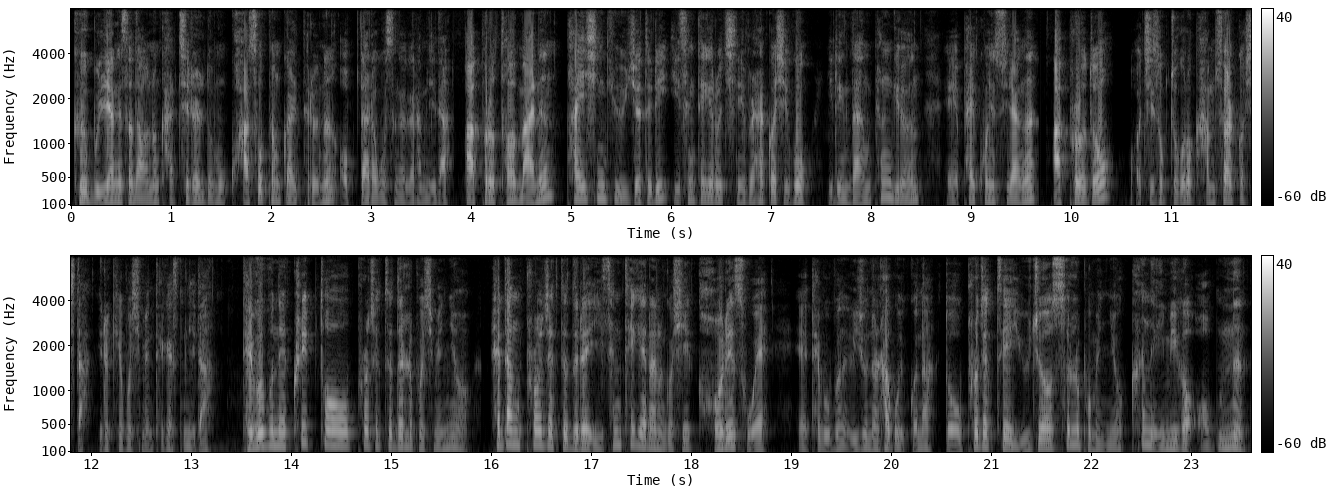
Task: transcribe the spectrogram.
그 물량에서 나오는 가치를 너무 과소평가할 필요는 없다라고 생각을 합니다. 앞으로 더 많은 파이 신규 유저들이 이 생태계로 진입을 할 것이고 1인당 평균 예, 파이코인 수량은 앞으로도 어, 지속적으로 감소할 것이다. 이렇게 보시면 되겠습니다. 대부분의 크립토 프로젝트들을 보시면요. 해당 프로젝트들의 이 생태계라는 것이 거래소에 예, 대부분 의존을 하고 있거나 또 프로젝트의 유저 수를 보면요 큰 의미가 없는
